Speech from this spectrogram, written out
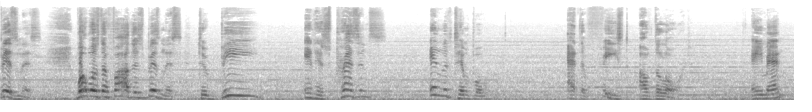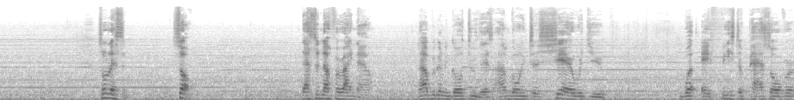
business? What was the father's business? To be in his presence in the temple at the feast of the Lord. Amen. So listen. So that's enough for right now. Now we're going to go through this. I'm going to share with you what a feast of Passover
